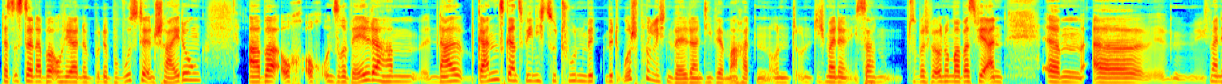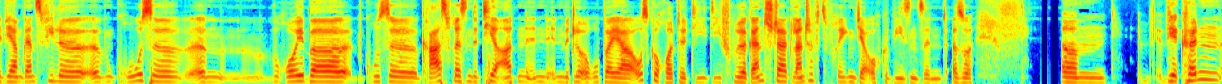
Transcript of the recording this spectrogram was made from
Das ist dann aber auch ja eine, eine bewusste Entscheidung. Aber auch, auch unsere Wälder haben na, ganz, ganz wenig zu tun mit, mit ursprünglichen Wäldern, die wir mal hatten. Und, und ich meine, ich sage zum Beispiel auch nochmal, was wir an, ähm, äh, ich meine, wir haben ganz viele ähm, große ähm, Räuber, große Gras grasfressende Tierarten in, in Mitteleuropa ja ausgerottet, die, die früher ganz stark landschaftsprägend ja auch gewesen sind. Also ähm, wir können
